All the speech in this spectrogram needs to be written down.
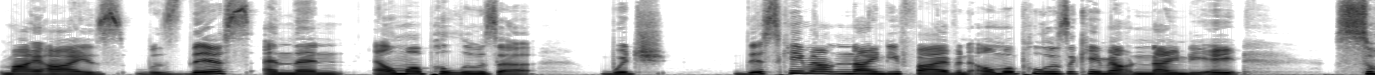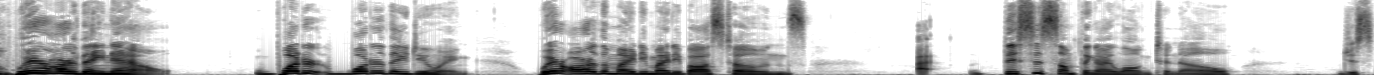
my eyes was this and then Elmopalooza, which this came out in 95 and Elmopalooza came out in 98. So where are they now? What are what are they doing? Where are the mighty mighty Bosstones? I, this is something I long to know. Just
